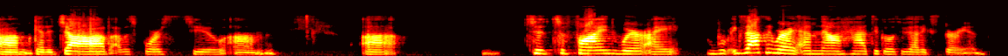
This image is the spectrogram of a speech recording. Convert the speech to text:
um, get a job. I was forced to um, uh, to to find where I exactly where I am now. I had to go through that experience,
